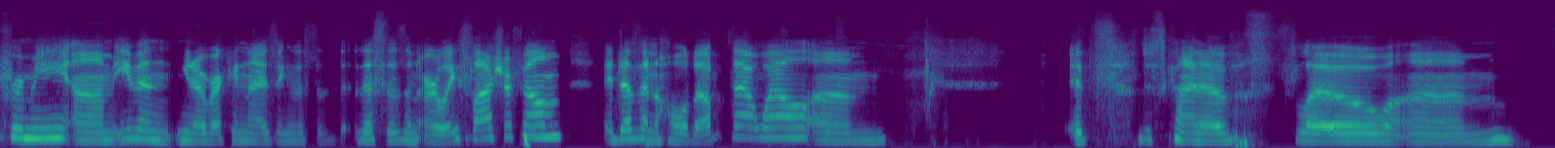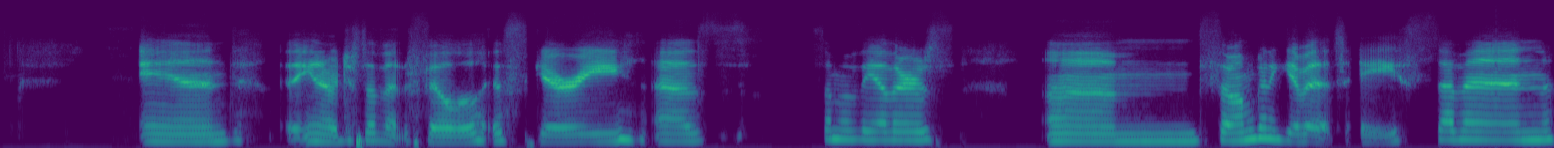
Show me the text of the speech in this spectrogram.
for me. Um, even you know, recognizing this this is an early slasher film, it doesn't hold up that well. Um, it's just kind of slow, um, and you know, it just doesn't feel as scary as some of the others. Um, so I'm gonna give it a seven.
